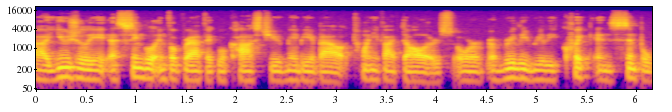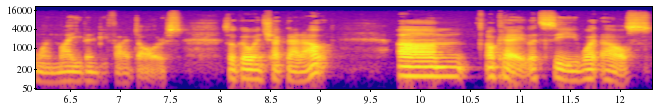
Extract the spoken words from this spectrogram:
Uh, usually a single infographic will cost you maybe about $25 or a really, really quick and simple one might even be $5. So go and check that out. Um, okay, let's see, what else?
